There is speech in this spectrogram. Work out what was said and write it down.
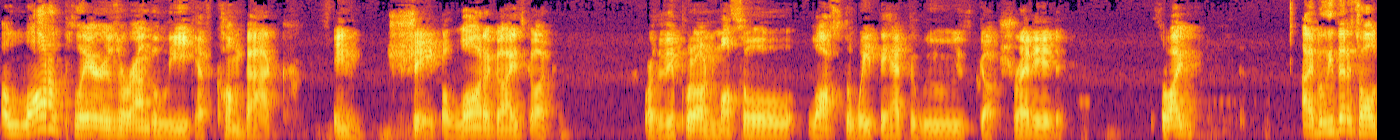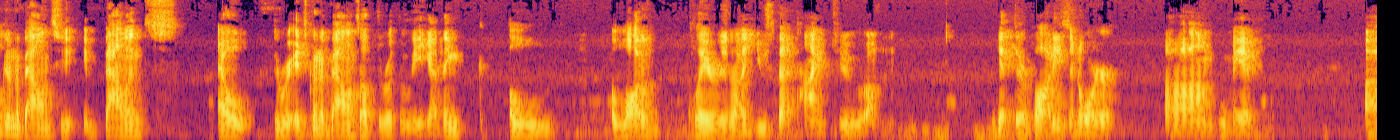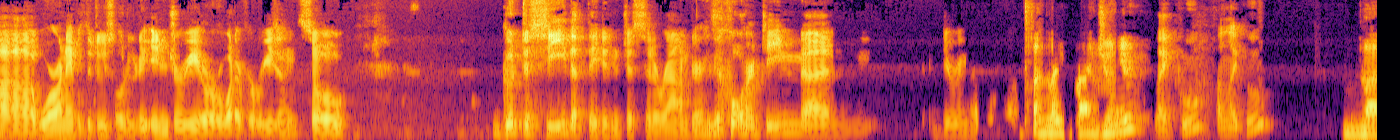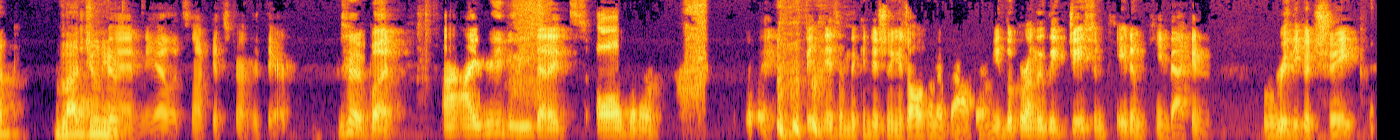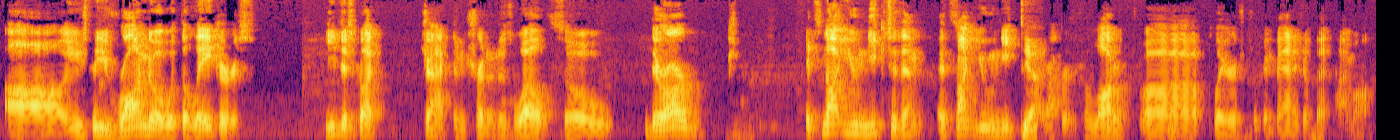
A lot of players around the league have come back in shape. A lot of guys got, whether they put on muscle, lost the weight they had to lose, got shredded. So I, I believe that it's all going to balance balance out through. It's going to balance out throughout the league. I think a, a lot of players uh, use that time to um, get their bodies in order, um, who may have uh, were unable to do so due to injury or whatever reason. So good to see that they didn't just sit around during the quarantine and during. The- Unlike Vlad Jr. Like who? Unlike who? Vlad. Vlad oh, Jr. Man, yeah, let's not get started there. but I, I really believe that it's all gonna like fitness and the conditioning is all going to balance. I mean, look around the league. Jayson Tatum came back in really good shape. Uh, you see Rondo with the Lakers, he just got jacked and shredded as well. So there are. It's not unique to them. It's not unique to yeah. the Raptors. A lot of uh, players took advantage of that time off.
